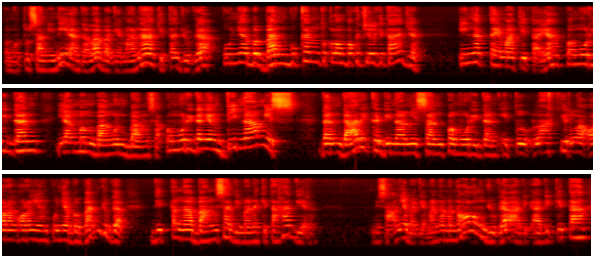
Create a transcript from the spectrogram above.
Pengutusan ini adalah bagaimana kita juga punya beban bukan untuk kelompok kecil kita aja. Ingat tema kita ya, pemuridan yang membangun bangsa, pemuridan yang dinamis. Dan dari kedinamisan pemuridan itu lahirlah orang-orang yang punya beban juga di tengah bangsa di mana kita hadir. Misalnya bagaimana menolong juga adik-adik kita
